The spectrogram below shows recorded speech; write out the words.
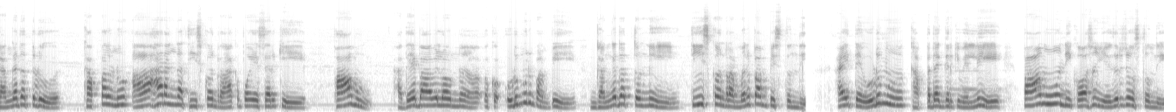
గంగదత్తుడు కప్పలను ఆహారంగా తీసుకొని రాకపోయేసరికి పాము అదే బావిలో ఉన్న ఒక ఉడుమును పంపి గంగదత్తుణ్ణి తీసుకొని రమ్మని పంపిస్తుంది. అయితే ఉడుము కప్ప దగ్గరికి వెళ్ళి పాము నీ కోసం ఎదురు చూస్తుంది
